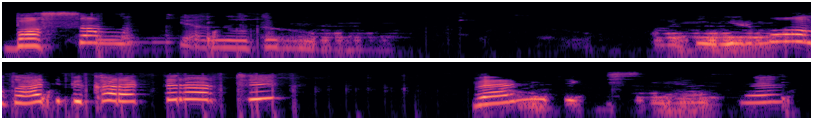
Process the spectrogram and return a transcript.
Bassam mı? Ya dur. dur. Hadi 20 oldu. Hadi bir karakter artık. Vermeyecek misin ya sen?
